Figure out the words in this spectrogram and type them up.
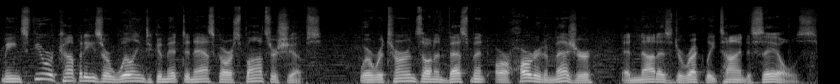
means fewer companies are willing to commit to NASCAR sponsorships, where returns on investment are harder to measure and not as directly tied to sales.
